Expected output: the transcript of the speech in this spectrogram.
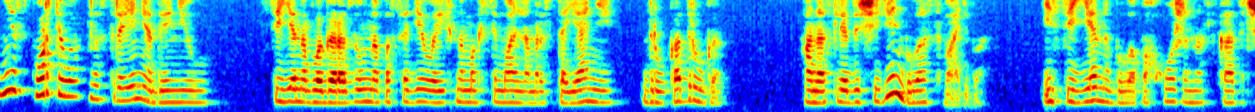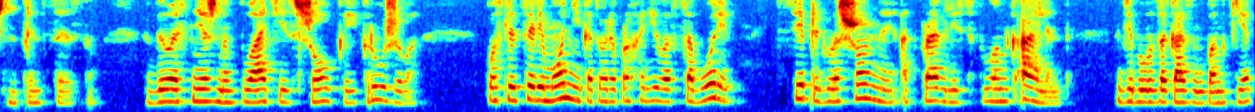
не испортило настроение Дэниелу. Сиена благоразумно посадила их на максимальном расстоянии друг от друга. А на следующий день была свадьба. И Сиена была похожа на сказочную принцессу в белоснежном платье из шелка и кружева. После церемонии, которая проходила в соборе, все приглашенные отправились в Лонг-Айленд, где был заказан банкет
